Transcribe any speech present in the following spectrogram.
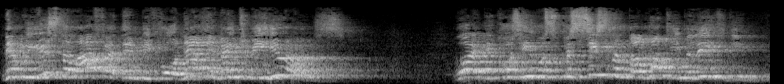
Now, we used to laugh at them before, now they're made to be heroes. Why? Because he was persistent on what he believed in.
